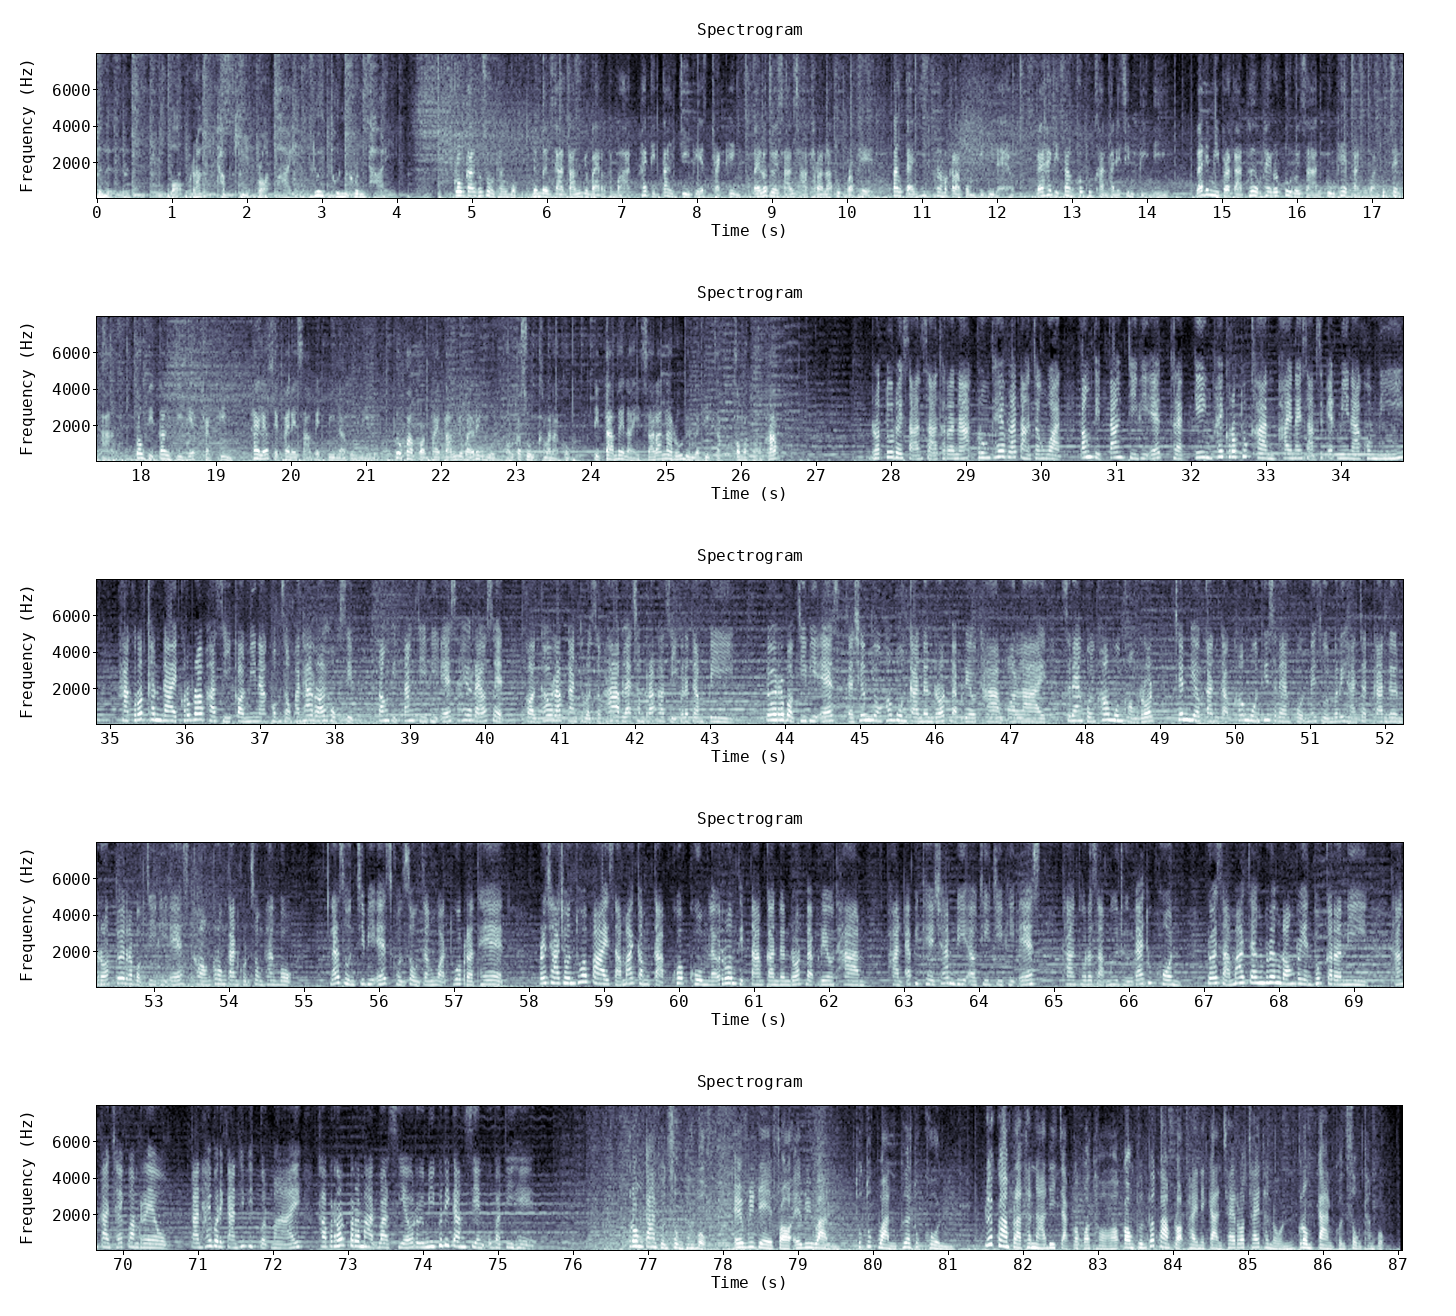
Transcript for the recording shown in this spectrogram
เสนอ บอกรักขับขี่ปลอดภัยด้วยทุนคนไทย กรมการขนส่งทางบกดำเนินการตามนโยบายรัฐบาล ให้ติดตั้ง GPS tracking ในรถโดยสารสาธารณะทุกประเภท ตั้งแต่ 25 มกราคมปีที่แล้ว และให้ติดตั้งครบทุกคันภายในสิ้นปีนี้ และได้มีประกาศเพิ่มให้รถตู้โดยสารกรุงเทพต่างจังหวัดทุกเส้นทาง ต้องติดตั้ง GPS tracking ให้แล้วเสร็จภายใน 31 มีนาคมนี้ เพื่อความปลอดภัยตามนโยบายเร่งด่วนของกระทรวงคมนาคม ติดตามได้ในสาระน่ารู้หนึ่งนาทีกับกปทครับ รถตู้โดยสารสาธารณะกรุงเทพและต่างจังหวัด ต้องติดตั้ง GPS tracking ให้ครบทุกคันภายใน 31 มีนาคมนี้ หากรถคันใดครบรอบภาษีก่อนมีนาคม 2560 ต้องติดตั้ง GPS ให้แล้วเสร็จ ก่อนเข้ารับการตรวจสภาพและชำระภาษีประจำปี โดยระบบ GPS จะเชื่อมโยงข้อมูลการเดินรถแบบเรียลไทม์ออนไลน์ แสดงผลข้อมูลของรถ เช่นเดียวกันกับข้อมูลที่แสดงผลในศูนย์บริหารจัดการเดินรถด้วยระบบ GPS ของกรมการขนส่งทางบก และศูนย์ GPS ขนส่งจังหวัดทั่วประเทศ ประชาชนทั่วไปสามารถกำกับควบคุม และร่วมติดตามการเดินรถแบบเรียลไทม์ผ่านแอปพลิเคชัน DLT GPS ทางโทรศัพท์มือถือได้ทุกคน โดยสามารถแจ้งเรื่องร้องเรียนทุกกรณี ทั้งการใช้ความเร็ว การให้บริการที่ผิดกฎหมาย ขับรถประมาทหวาดเสียว หรือมีพฤติกรรมเสี่ยงอุบัติเหตุ กรมการขนส่งทางบก everyday for everyone ทุกๆ วันเพื่อทุกคน ด้วยความปรารถนาดีจากกปทกองทุนเพื่อความปลอดภัยในการใช้รถใช้ถนน กรมการขนส่งทางบก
